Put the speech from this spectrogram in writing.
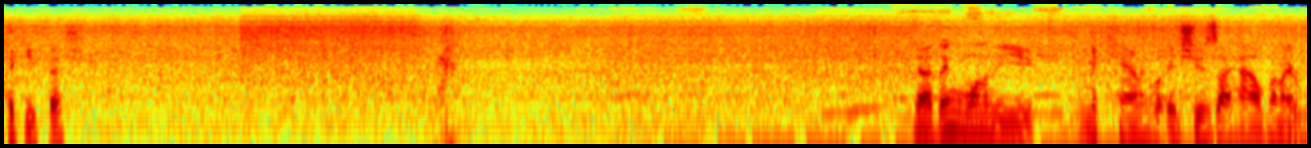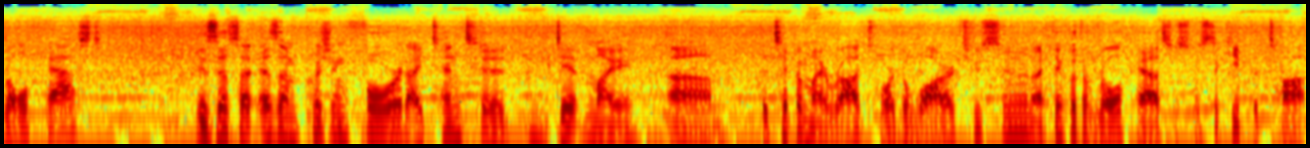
picky fish? Yeah, I think one of the mechanical issues I have when I roll cast is as, I, as I'm pushing forward, I tend to dip my um, the tip of my rod toward the water too soon. I think with a roll cast, you're supposed to keep the top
